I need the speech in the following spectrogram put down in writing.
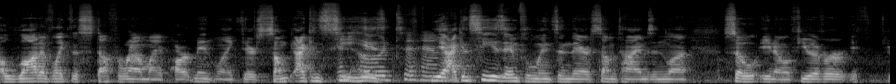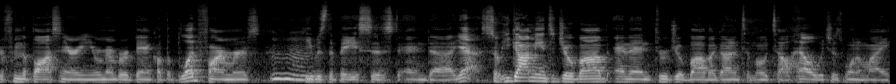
a lot of like the stuff around my apartment, like there's some I can see An his ode to him. yeah, I can see his influence in there sometimes, and uh, so you know, if you ever if you're from the Boston area and you remember a band called the Blood Farmers, Mm-hmm. he was the bassist, and uh, yeah, so he got me into Joe Bob, and then through Joe Bob, I got into Motel Hell, which is one of my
